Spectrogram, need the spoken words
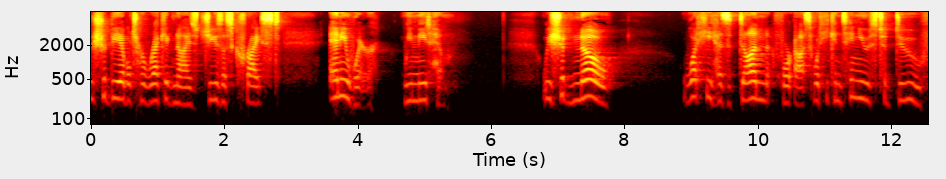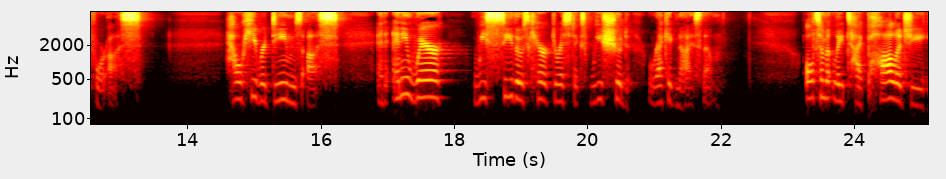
We should be able to recognize Jesus Christ anywhere we meet him. We should know what he has done for us, what he continues to do for us, how he redeems us. And anywhere we see those characteristics, we should recognize them. Ultimately, typology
